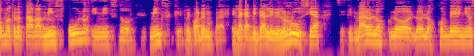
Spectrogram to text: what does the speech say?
cómo trataba Minsk I y Minsk II. Minsk, que recordemos, es la capital de Bielorrusia, se firmaron los, los, convenios,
